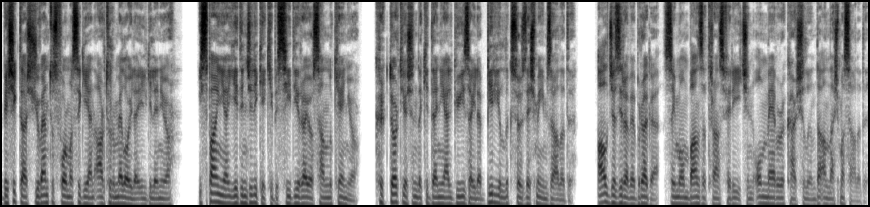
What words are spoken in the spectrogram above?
Beşiktaş, Juventus forması giyen Artur Melo ile ilgileniyor. İspanya 7. Lig ekibi CD Rayo Sanluqueño, 44 yaşındaki Daniel Guiza ile bir yıllık sözleşme imzaladı. Al Jazeera ve Braga, Simon Banza transferi için 10 Maverick karşılığında anlaşma sağladı.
